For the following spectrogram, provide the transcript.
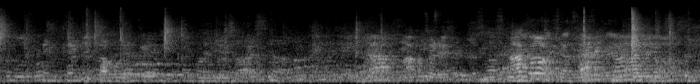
Rim. Da, da, da, da, da, da.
